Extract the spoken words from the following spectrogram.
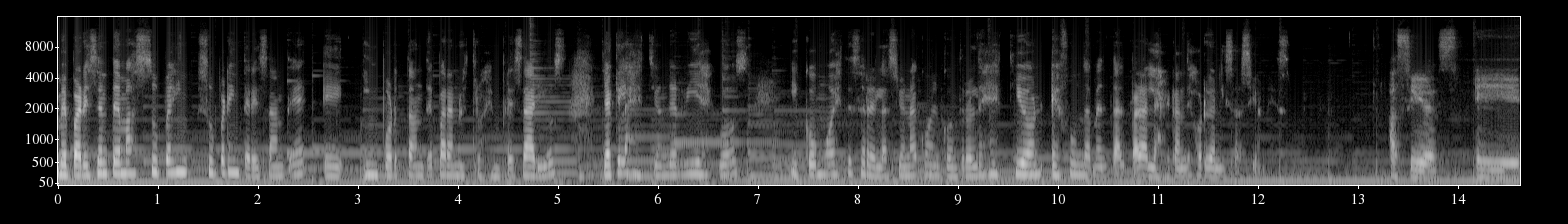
Me parecen temas súper interesantes e importantes para nuestros empresarios, ya que la gestión de riesgos y cómo este se relaciona con el control de gestión es fundamental para las grandes organizaciones. Así es. Eh,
